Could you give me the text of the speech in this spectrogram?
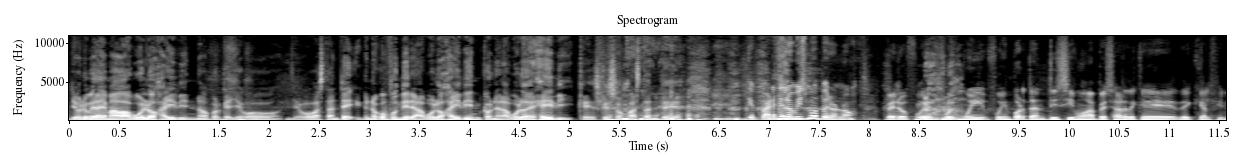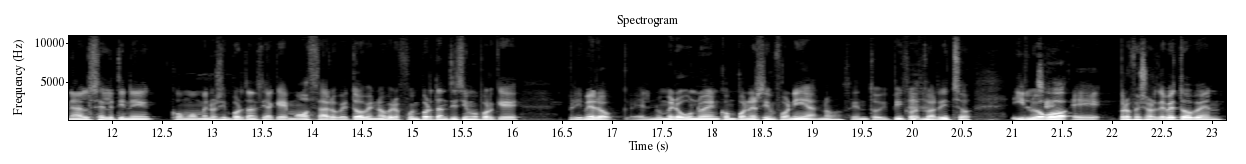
yo le hubiera llamado abuelo Haydn, ¿no? Porque llegó, llegó bastante. No confundir el abuelo Haydn con el abuelo de Heidi, que es que son bastante. Que parece lo mismo, pero no. Pero fue, fue muy fue importantísimo, a pesar de que, de que al final se le tiene como menos importancia que Mozart o Beethoven, ¿no? Pero fue importantísimo porque, primero, el número uno en componer sinfonías, ¿no? Ciento y pico, tú has dicho. Y luego, eh, profesor de Beethoven,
